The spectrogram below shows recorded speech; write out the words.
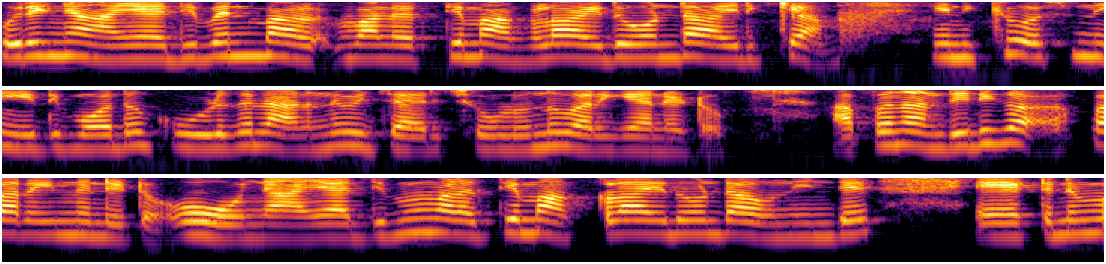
ഒരു ന്യായാധിപൻ വള- വളർത്തിയ മകളായതുകൊണ്ടായിരിക്കാം എനിക്ക് കുറച്ച് നീതിബോധം കൂടുതലാണെന്ന് വിചാരിച്ചോളൂ എന്ന് പറയാൻ കേട്ടോ. അപ്പോൾ നന്ദിനി പറയുന്നുണ്ട് കേട്ടോ ഓ ന്യായാധിപൻ വളർത്തിയ മക്കളായതുകൊണ്ടാവും നിന്റെ ഏട്ടനും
